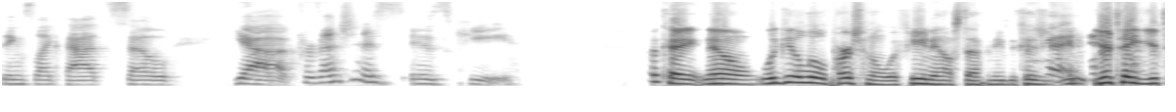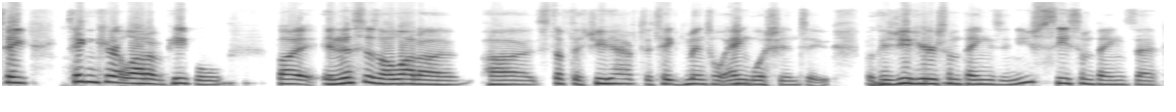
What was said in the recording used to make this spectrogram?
things like that. So, yeah, prevention is is key. Okay, now we'll get a little personal with you now, Stephanie, because okay. you, are taking you're taking taking care of a lot of people, but and this is a lot of uh, stuff that you have to take mental anguish into because you hear some things and you see some things that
